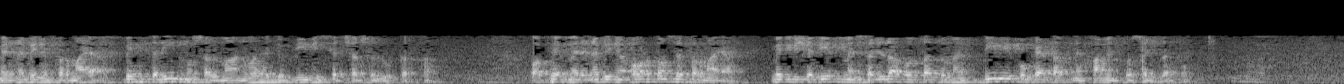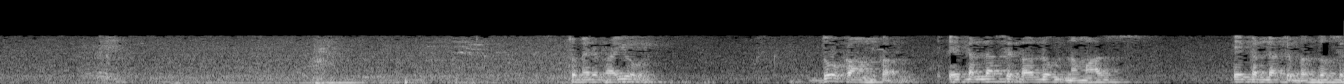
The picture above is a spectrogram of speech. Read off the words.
میرے نبی نے فرمایا، بہترین مسلمان وہ ہے جو بیوی سے اچھا سلوک کرتا اور پھر میرے نبی نے عورتوں سے فرمایا، میری شریعت میں سجدہ ہوتا تو میں بیوی کو کہتا اپنے خامن کو سجدہ کر تو میرے بھائیوں دو کام کر لوں ایک اللہ سے تعلق نماز، ایک اللہ کے بندوں سے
